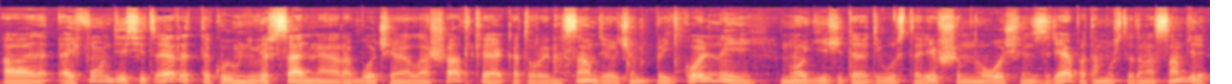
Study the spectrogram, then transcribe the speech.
А iPhone 10R это такой универсальная рабочая лошадка, который на самом деле очень прикольный. Многие считают его устаревшим, но очень зря, потому что это на самом деле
